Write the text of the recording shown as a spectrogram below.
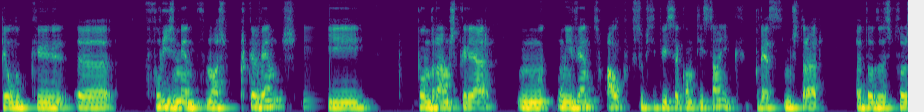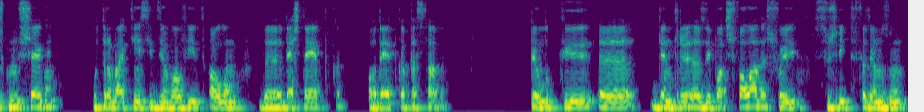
pelo que uh, felizmente nós precavemos e, e ponderámos criar um, um evento, algo que substituísse a competição e que pudesse mostrar a todas as pessoas que nos chegam o trabalho que tinha sido desenvolvido ao longo de, desta época ou da época passada. Pelo que, uh, dentre as hipóteses faladas, foi sugerido fazermos um,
